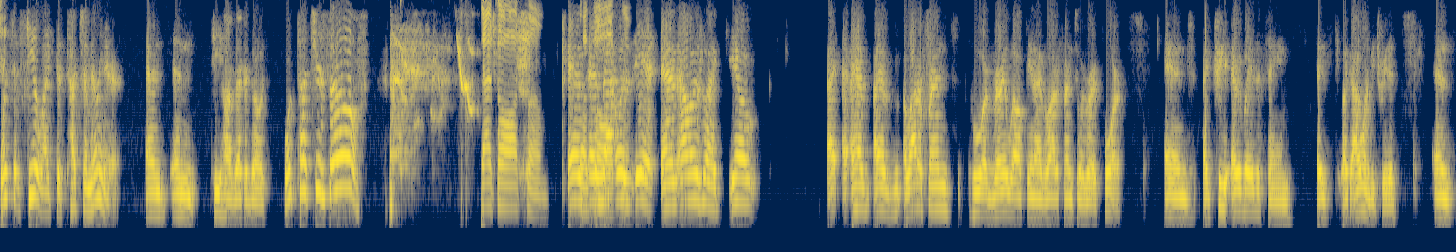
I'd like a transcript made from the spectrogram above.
what's it feel like to touch a millionaire? And and T. Harv Eker goes, well, touch yourself. That's awesome. And That's and that was it. And I was like, you know, I, I have I have a lot of friends who are very wealthy, and I have a lot of friends who are very poor. And I treat everybody the same, as like I want to be treated. And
